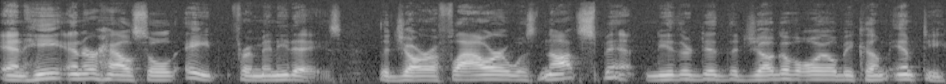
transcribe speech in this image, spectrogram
and he and her household ate for many days. The jar of flour was not spent, neither did the jug of oil become empty,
